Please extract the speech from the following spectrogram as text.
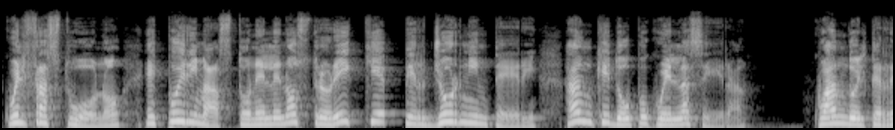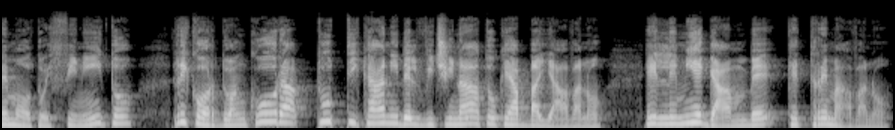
Quel frastuono è poi rimasto nelle nostre orecchie per giorni interi, anche dopo quella sera. Quando il terremoto è finito, ricordo ancora tutti i cani del vicinato che abbaiavano e le mie gambe che tremavano.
